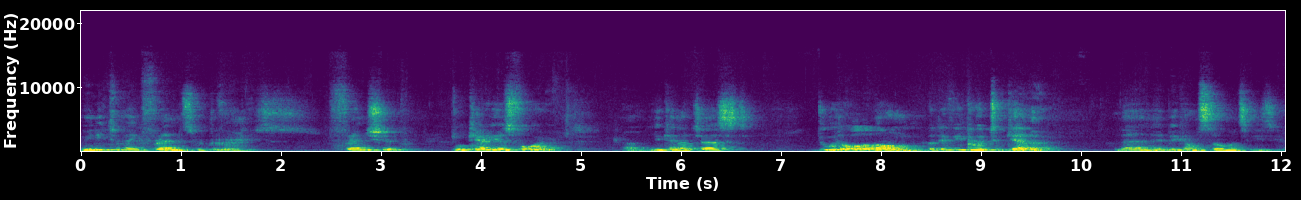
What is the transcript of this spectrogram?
we need to make friends with the devotees. Friendship will carry us forward. Uh, you cannot just do it all alone, but if we do it together, then it becomes so much easier.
